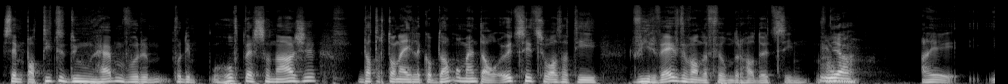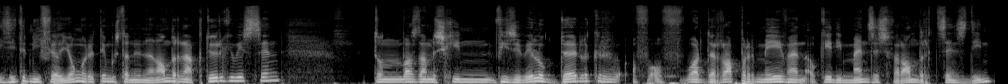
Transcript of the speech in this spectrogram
sympathie te doen hebben voor, de, voor die hoofdpersonage, dat er dan eigenlijk op dat moment al uitziet zoals dat die vier vijfde van de film er gaat uitzien. Van, Ja. Allee, je ziet er niet veel jonger uit. hè. Moest dat nu een andere acteur geweest zijn, dan was dat misschien visueel ook duidelijker, of, of wordt de rapper mee van, oké, die mens is veranderd sindsdien.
